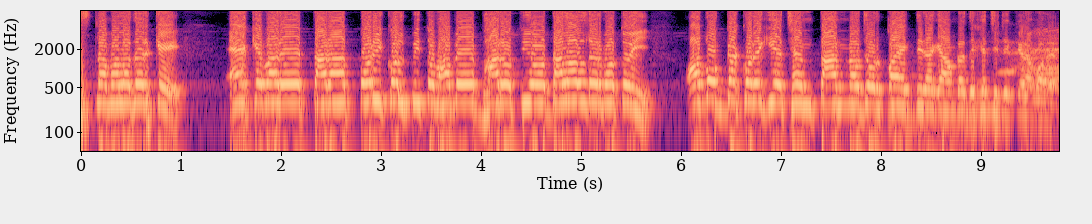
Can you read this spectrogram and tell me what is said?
ইসলামওয়ালাদেরকে একেবারে তারা পরিকল্পিতভাবে ভারতীয় দালালদের মতোই অবজ্ঞা করে গিয়েছেন, তার নজর কয়েকদিন আগে আমরা দেখেছি, ঠিক কিনা বলেন?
